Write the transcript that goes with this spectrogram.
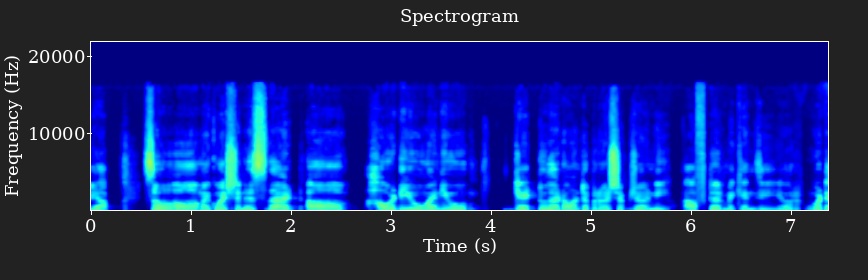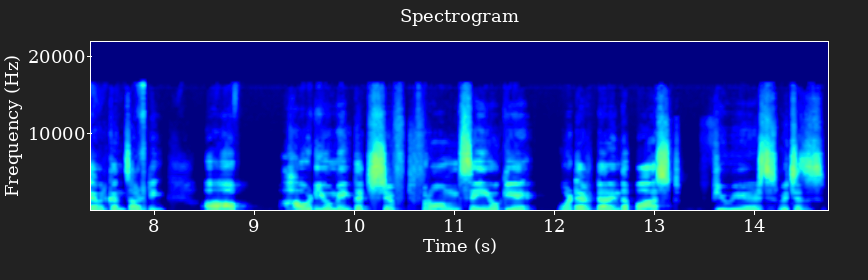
Yeah. So uh, my question is that uh, how do you when you get to that entrepreneurship journey after McKinsey or whatever consulting, uh, how do you make that shift from saying okay, what I've done in the past few years, which has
